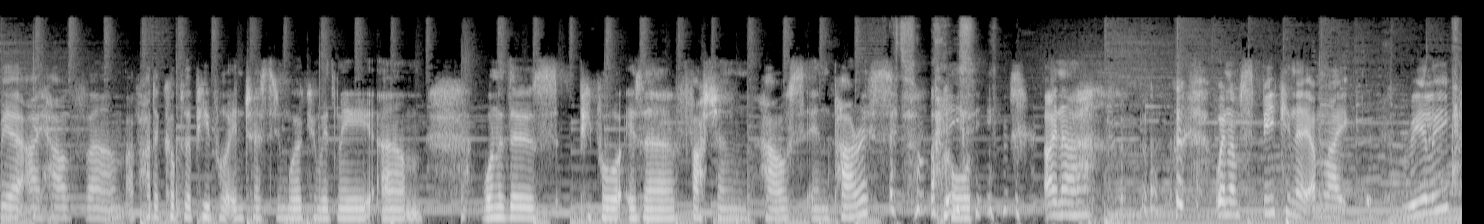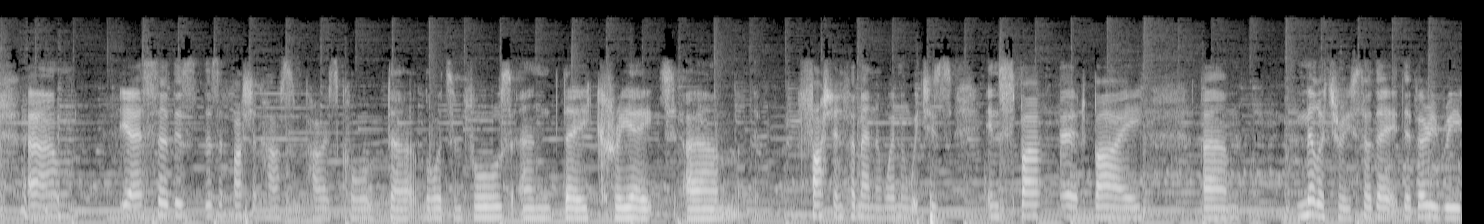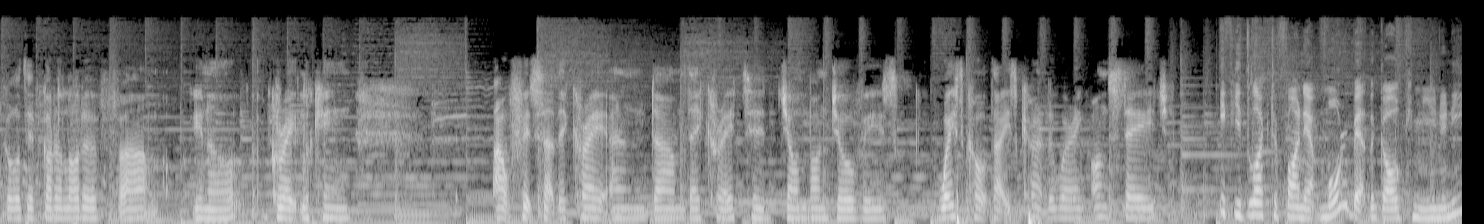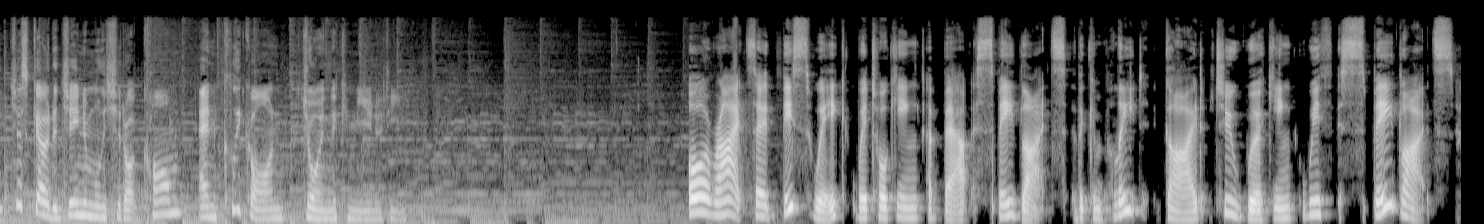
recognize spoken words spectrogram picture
Yeah, I have. Um, I've had a couple of people interested in working with me. Um, one of those people is a fashion house in Paris. It's Called- amazing. I know. when I'm speaking it, I'm like, really? Yeah. So there's there's a fashion house in Paris called uh, Lords and Fools, and they create um, fashion for men and women, which is inspired by um, military. So they they're very regal. They've got a lot of um, you know great looking outfits that they create, and um, they created John Bon Jovi's waistcoat that he's currently wearing on stage. If you'd like to find out more about the Gold community, just go to ginamilicia.com and click on Join the Community. All right, so this week we're talking about speed lights, the complete guide to working with speed lights.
